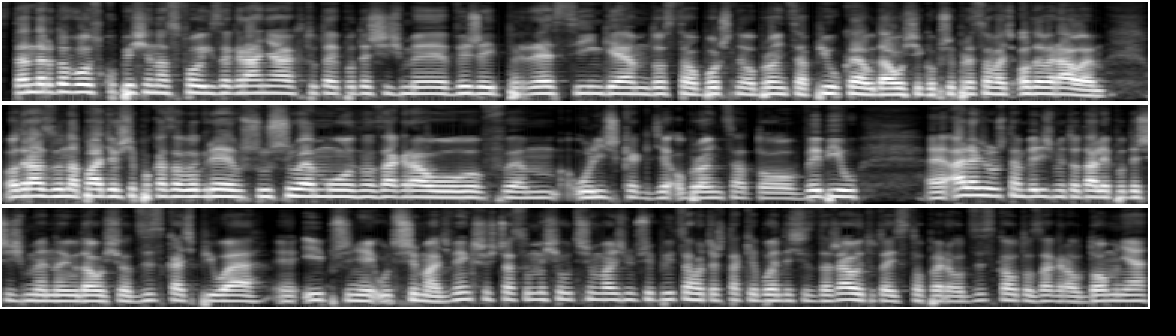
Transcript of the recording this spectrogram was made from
Standardowo skupię się na swoich zagraniach. Tutaj podeszliśmy wyżej pressingiem. Dostał boczny obrońca piłkę, udało się go przypresować, odebrałem. Od razu napadzior się pokazał do gry, ruszyłem mu, no zagrał w em, uliczkę, gdzie obrońca to wybił. E, Ale że już tam byliśmy, to dalej podeszliśmy, no i udało się odzyskać piłę e, i przy niej utrzymać. Większość czasu my się utrzymywaliśmy przy piłce, chociaż takie błędy się zdarzały. Tutaj stoper odzyskał, to zagrał do mnie.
